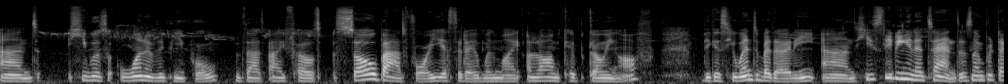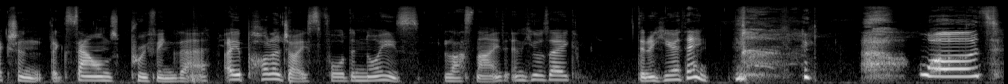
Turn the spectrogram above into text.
and he was one of the people that I felt so bad for yesterday when my alarm kept going off because he went to bed early and he's sleeping in a tent. There's no protection, like sound proofing there. I apologized for the noise last night, and he was like, Didn't hear a thing. what?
